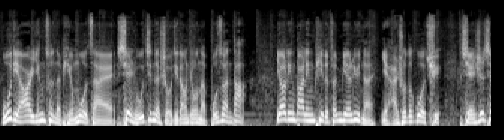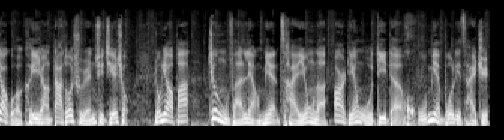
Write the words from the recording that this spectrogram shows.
五点二英寸的屏幕在现如今的手机当中呢不算大，幺零八零 P 的分辨率呢也还说得过去，显示效果可以让大多数人去接受。荣耀八正反两面采用了二点五 D 的弧面玻璃材质，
